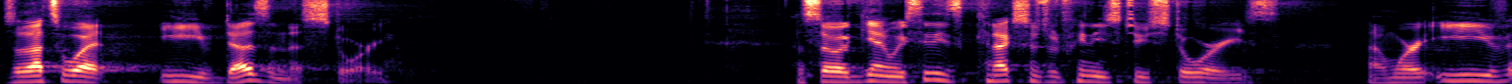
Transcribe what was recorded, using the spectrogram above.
So that's what Eve does in this story. And so again, we see these connections between these two stories um, where Eve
